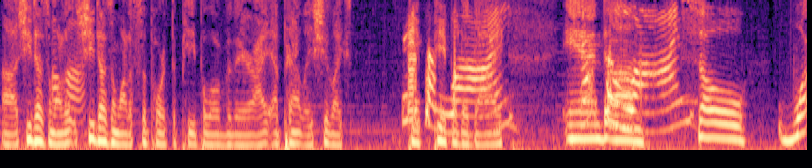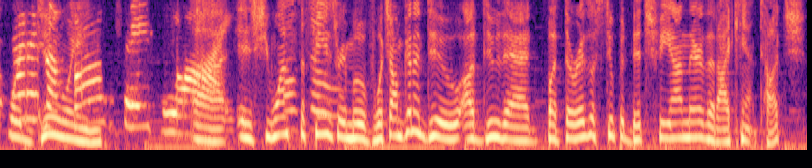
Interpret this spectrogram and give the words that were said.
Uh, she doesn't want Uh-huh. to. She doesn't want to support the people over there. I apparently she likes pe- That's a people to die. And That's a um, lie. so what we're That is doing uh, is she wants the fees removed, which I'm going to do. I'll do that, but there is a stupid bitch fee on there that I can't touch.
